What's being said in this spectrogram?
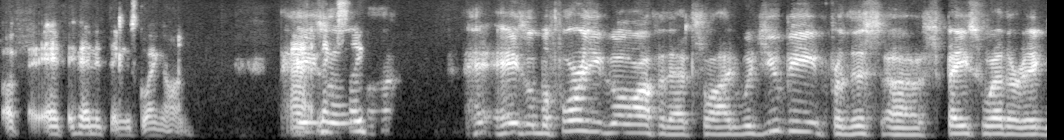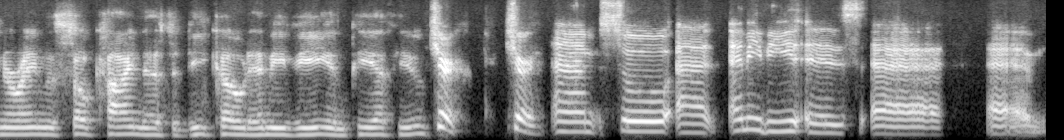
of if, if anything's going on. Uh, Hazel, next slide. uh, Hazel, before you go off of that slide, would you be for this uh, space weather ignoramus so kind as to decode MEV and PFU? Sure, sure. Um, so uh, MEV is uh, um,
